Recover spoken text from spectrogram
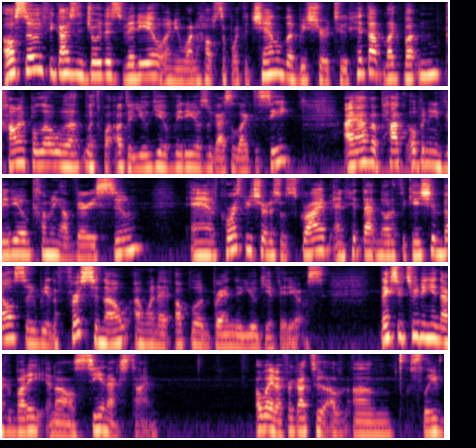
Also, if you guys enjoyed this video and you want to help support the channel, then be sure to hit that like button, comment below with what other Yu-Gi-Oh videos you guys would like to see. I have a pack opening video coming up very soon. And of course, be sure to subscribe and hit that notification bell so you'll be the first to know when I upload brand new Yu-Gi-Oh videos. Thanks for tuning in, everybody, and I'll see you next time. Oh wait, I forgot to um, sleeve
